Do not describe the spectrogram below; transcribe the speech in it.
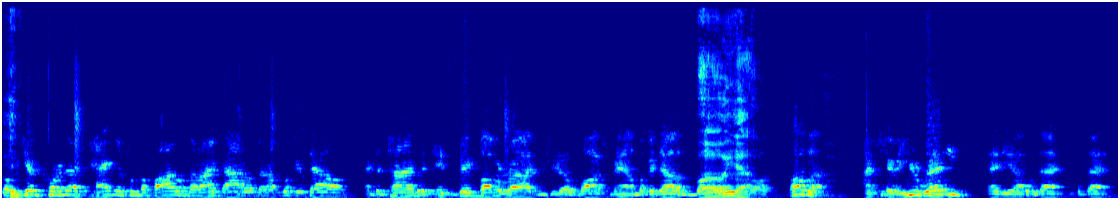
So Jim Cornette's hanging from the bottom, and I got him, and I'm looking down. At the time, it, it's Big Bubba Rogers, you know, boss man. I'm looking down at Bubba. Oh, yeah. Going, Bubba, I said, "Are you ready?" And you know, with that with that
